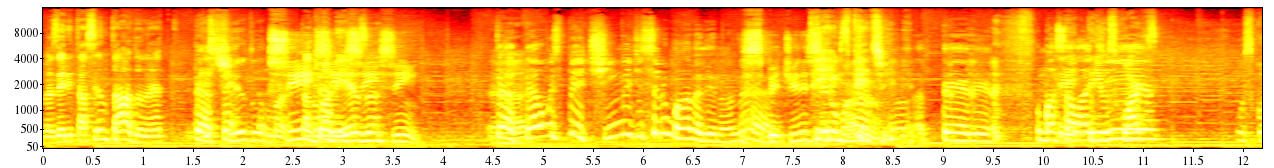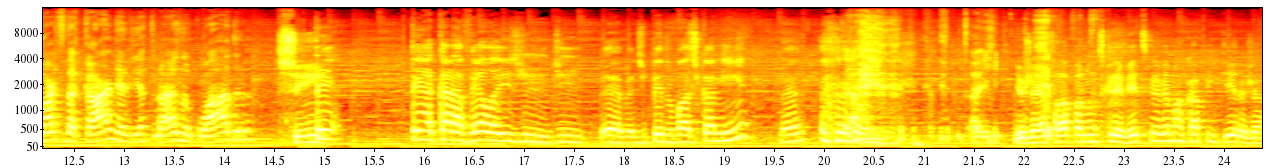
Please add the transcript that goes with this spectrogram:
Mas ele tá sentado, né? Tá, Vestido, numa, sim, tá numa sim, mesa. sim, sim. Tem Aham. até um espetinho de ser humano ali, não é? Espetinho de Tem ser humano. espetinho. Tem ali uma Tem, saladinha. tem os cortes, os cortes da carne ali atrás no quadro. Sim. Tem, tem a caravela aí de, de, é, de Pedro Vaz de Caminha, né? Tá aí. Eu já ia falar pra não descrever, descrever uma capa inteira já.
